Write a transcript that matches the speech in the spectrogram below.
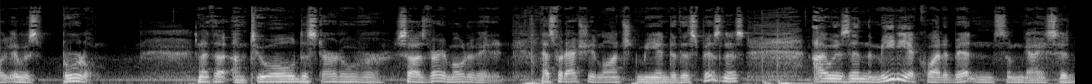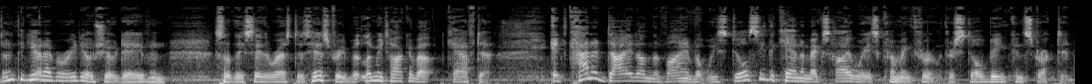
It was brutal. And I thought, I'm too old to start over. So I was very motivated. That's what actually launched me into this business. I was in the media quite a bit, and some guy said, I think you ought to have a radio show, Dave. And so they say the rest is history. But let me talk about CAFTA. It kind of died on the vine, but we still see the Canamex highways coming through. They're still being constructed,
